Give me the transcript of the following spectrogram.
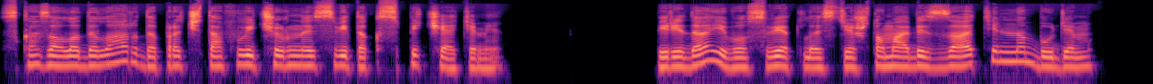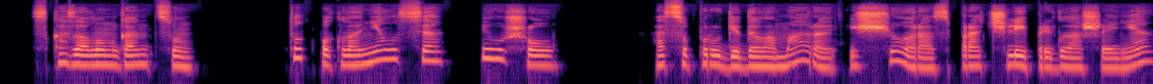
сказала Деларда, прочитав вычурный свиток с печатями. «Передай его светлости, что мы обязательно будем», сказал он гонцу. Тот поклонился и ушел. А супруги Деламара еще раз прочли приглашение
